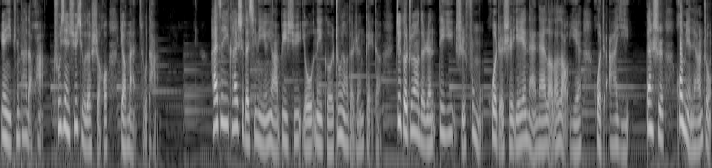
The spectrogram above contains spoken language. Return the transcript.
愿意听他的话。出现需求的时候要满足他。孩子一开始的心理营养必须由那个重要的人给的。这个重要的人，第一是父母，或者是爷爷奶奶、姥姥姥爷或者阿姨。但是后面两种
